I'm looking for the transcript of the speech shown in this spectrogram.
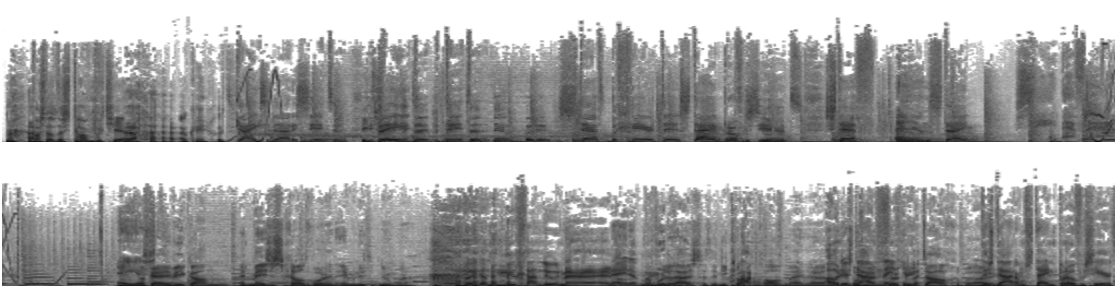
Was dat een stampertje? Ja. Oké, goed. Kijk ze daar eens zitten, die twee hitte petitten. Stef begeert en Stijn provoceert. Stef en Stijn. Hey. Oké, wie kan het meeste scheldwoorden in één minuut opnoemen? Wil je dat nu gaan doen? Nee, Nee, dat mijn moeder luistert en die klaagt nogal over mijn, uh, Oh, dus daarom mijn denk je... fucking taalgebruik. Dus daarom Stijn provoceert.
